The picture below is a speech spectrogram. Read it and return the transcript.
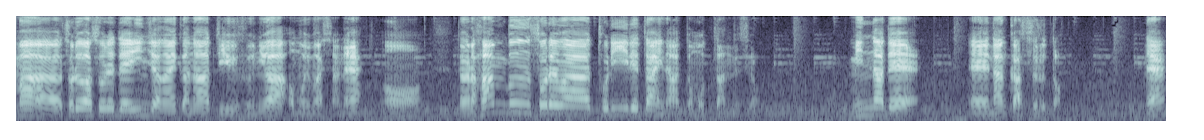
まあ、それはそれでいいんじゃないかなっていうふうには思いましたね。うん。だから半分それは取り入れたいなと思ったんですよ。みんなで、えー、なんかすると。ね。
